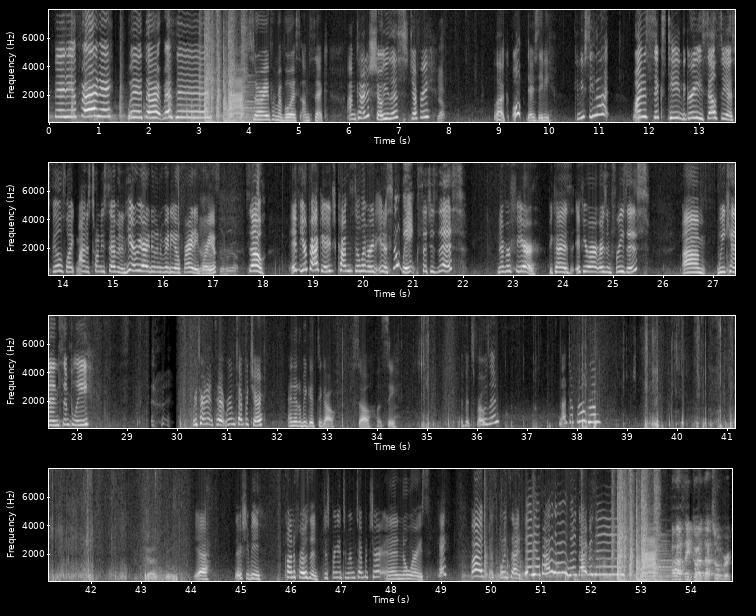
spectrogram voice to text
Video Friday with Art Resin. Sorry for my voice, I'm sick. Um, can I just show you this, Jeffrey? Yep. Look, oh, there's Davey. Can you see that? Minus 16 degrees Celsius, feels like minus 27, and here we are doing a video Friday Yeah, for yeah, you. So hurry up. So, if your package comes delivered in a snowbank such as this, never fear, because if your art resin freezes, um, we can simply return it to room temperature and it'll be good to go. So, let's see. If it's frozen, not a problem. Yeah, cool. Yeah, there she be. Kind of frozen. Just bring it to room temperature and no worries. Okay? Bye. Let's go inside. Video Friday with Resin. Ah, thank God that's over.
